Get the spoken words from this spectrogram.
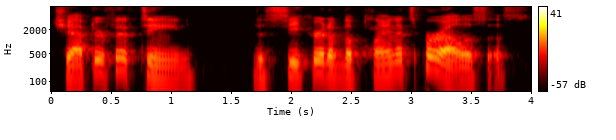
Chapter 15 The Secret of the Planet's Paralysis.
